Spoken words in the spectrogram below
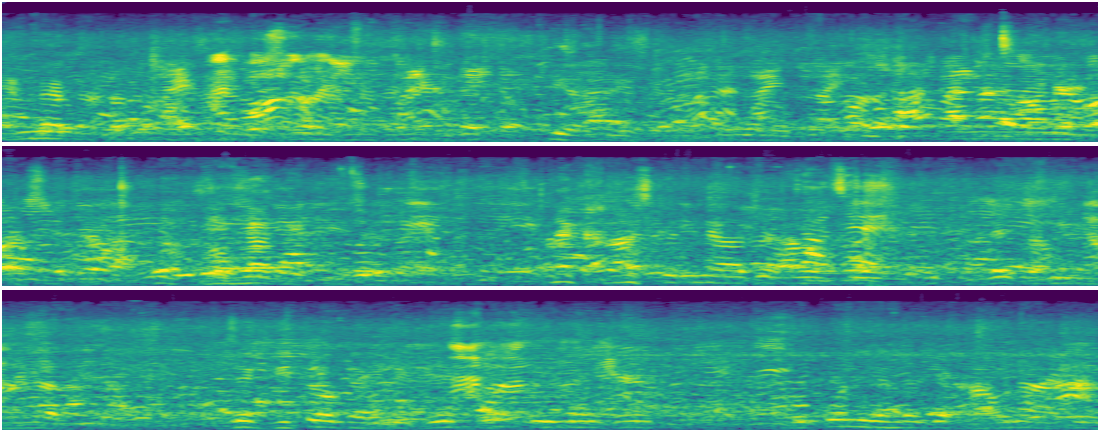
એમના કરતાં અને ખાસ કરીને આજે આ જે કાર્યક્રમની અંદર જે ગીતો ગાઈને દેશભક્તિની જે લોકોની અંદર જે ભાવના હતી.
